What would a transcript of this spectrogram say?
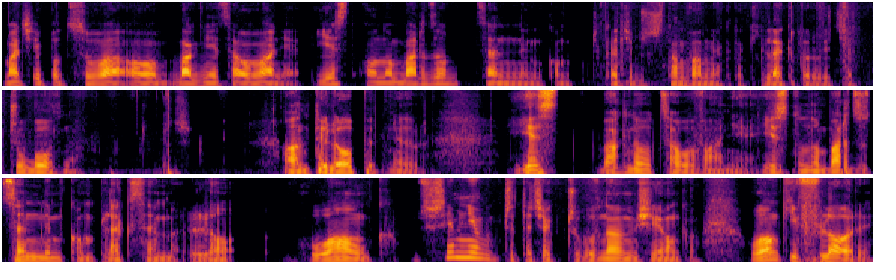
Macie podsuwa o bagnie całowanie. Jest ono bardzo cennym. Czekajcie, przeczytam wam jak taki lektor, wiecie, czubówna. Antylopy. Nie, dobra. Jest bagno całowanie. Jest ono bardzo cennym kompleksem lo, łąk. Przecież ja nie wiem czytać jak czubówna, bym się jąkał. Łąki flory.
